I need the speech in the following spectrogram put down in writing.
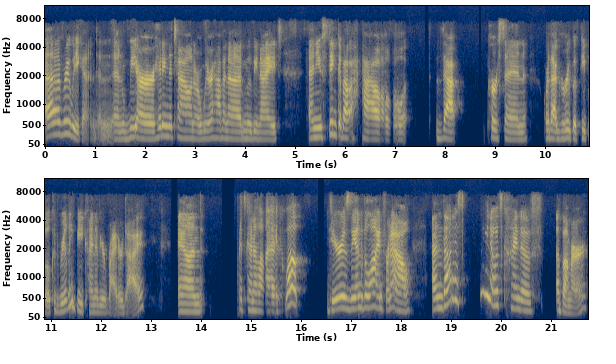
every weekend and and we are hitting the town or we're having a movie night and you think about how that person or that group of people could really be kind of your ride or die. And it's kind of like, well, here is the end of the line for now. And that is, you know, it's kind of a bummer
